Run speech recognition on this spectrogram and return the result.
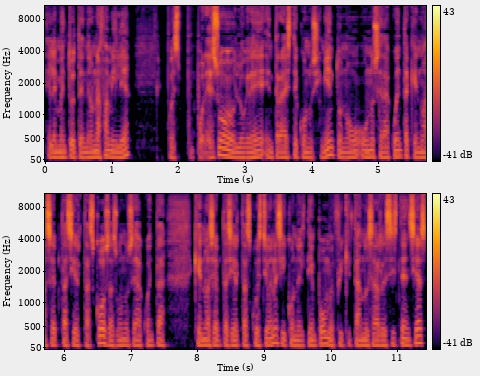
elemento de tener una familia, pues por eso logré entrar a este conocimiento, ¿no? Uno se da cuenta que no acepta ciertas cosas, uno se da cuenta que no acepta ciertas cuestiones y con el tiempo me fui quitando esas resistencias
